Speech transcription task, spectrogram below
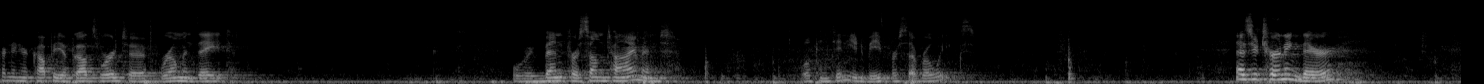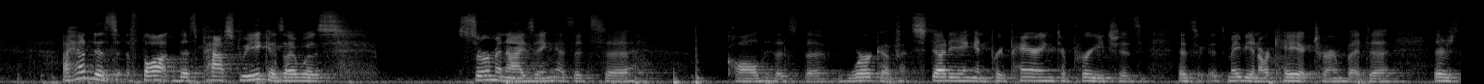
Turn in your copy of God's Word to Romans 8, where we've been for some time and will continue to be for several weeks. As you're turning there, I had this thought this past week as I was sermonizing, as it's uh, called. It's the work of studying and preparing to preach. It's, it's, it's maybe an archaic term, but uh, there's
